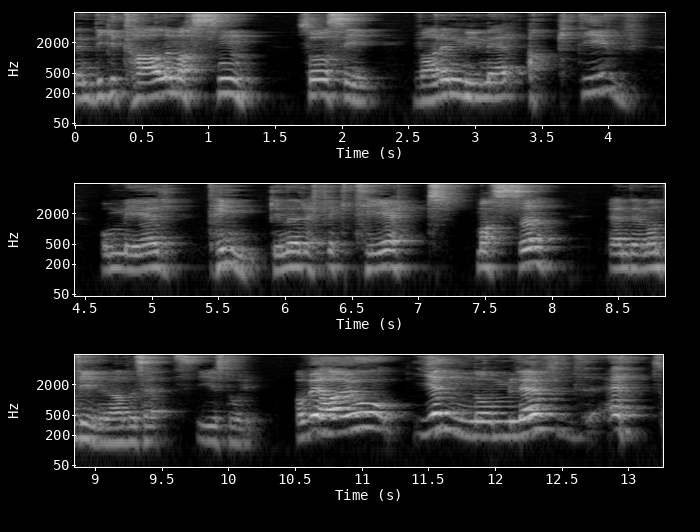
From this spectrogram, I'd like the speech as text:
Den digitale massen, så å si, var en mye mer aktiv og mer tenkende, reflektert masse enn det man tidligere hadde sett i historien. Og vi har jo gjennomlevd et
